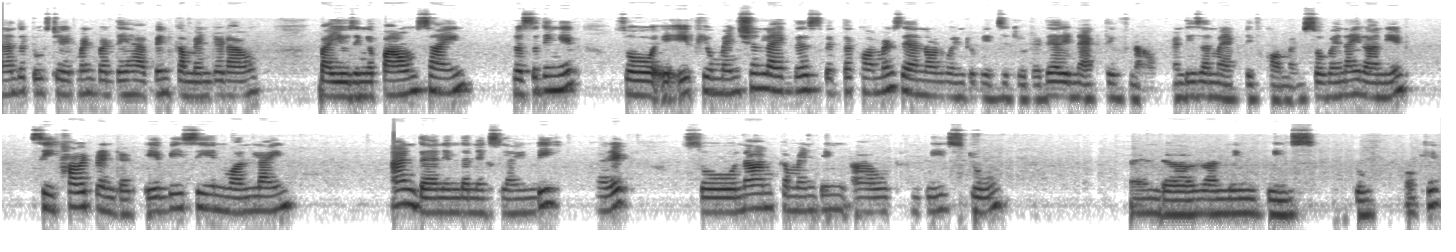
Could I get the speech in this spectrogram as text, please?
another two statement but they have been commented out by using a pound sign preceding it so if you mention like this with the comments they are not going to be executed. They are inactive now and these are my active comments. So when i run it see how it printed. Abc in one line and then in the next line D correct? So now I'm commenting out these two and uh, running these two okay?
